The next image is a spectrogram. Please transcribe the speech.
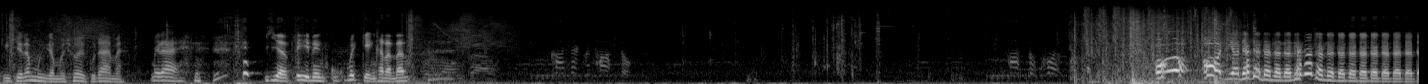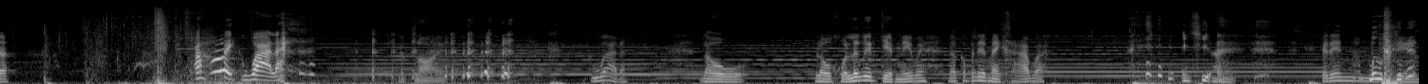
มึงคิดว่ามึงจะมาช่วยกูได้ไหมไม่ได้ เหี้ยตีหนึ่งกูไม่เก่งขนาดนั้น Contact with hostile. Hostile close. โอ้โอ้เดี๋ยวเดี๋ยวเดี๋ยวเดี๋ยวเดี๋ยวเดี๋ยวเดี๋ยวเดี๋ยวเดี๋ยวเดี๋ยวเดี๋ยวเดี๋ยวอ้าวเฮ้ยกูว่าแล้วเรียบร้อย กูว่านะเราเราควรเลิกเล่นเกมนี้ไหมแล้วก็ไปเล่นไมค์คราฟอะไอ้เหี้ยใช่ ไปเล่นมึงเกม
